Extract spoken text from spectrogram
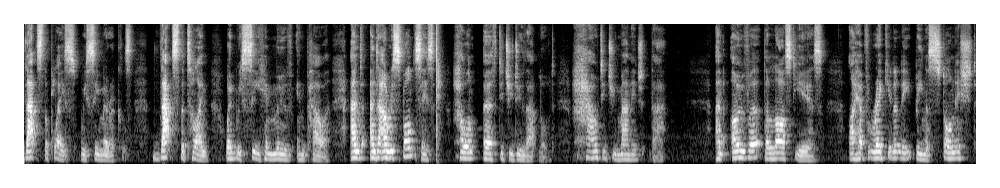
that's the place we see miracles. That's the time when we see Him move in power. And, and our response is, How on earth did you do that, Lord? How did you manage that? And over the last years, I have regularly been astonished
